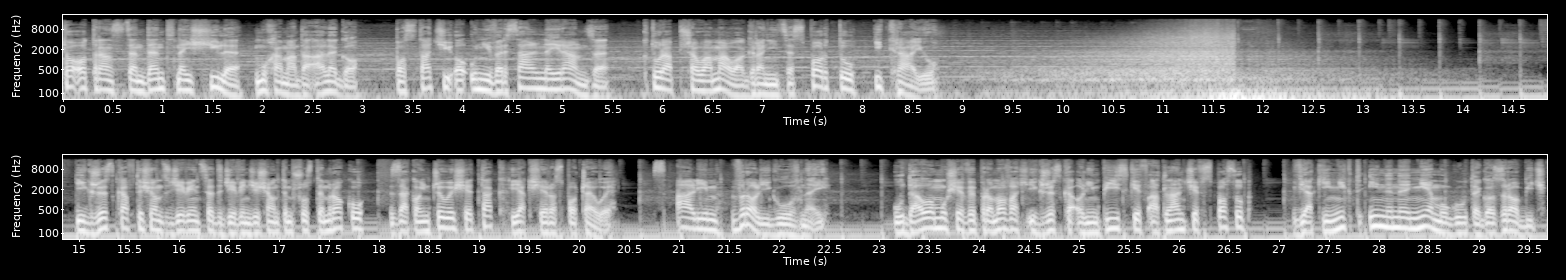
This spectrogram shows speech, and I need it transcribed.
to o transcendentnej sile Muhammada Alego, postaci o uniwersalnej randze, która przełamała granice sportu i kraju. Igrzyska w 1996 roku zakończyły się tak, jak się rozpoczęły z Alim w roli głównej. Udało mu się wypromować Igrzyska Olimpijskie w Atlancie w sposób, w jaki nikt inny nie mógł tego zrobić,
